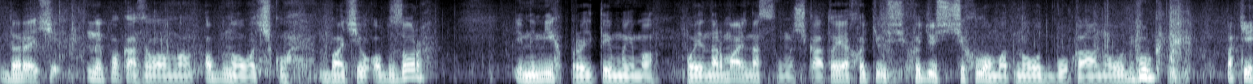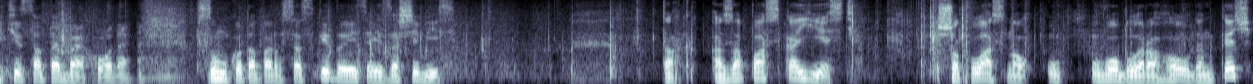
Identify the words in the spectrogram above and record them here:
До речі, не показував вам обновочку. Бачив обзор і не міг пройти мимо. Нормальна сумочка. А то я хотю, ходю з чехлом від ноутбука, а ноутбук в пакеті з АТБ ходить. В сумку тепер все скидається і зашибісь. Так, а запаска є. Що класно у, воблера Golden Catch,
